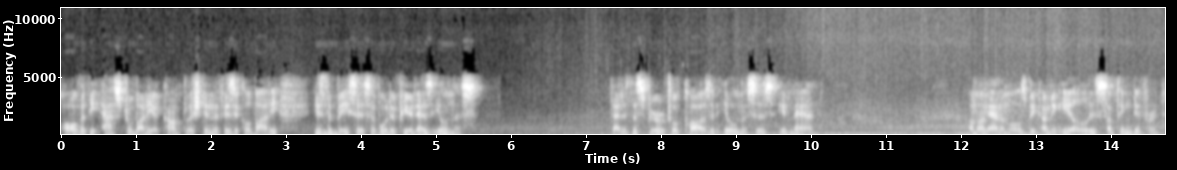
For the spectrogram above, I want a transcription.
All that the astral body accomplished in the physical body is the basis of what appeared as illness. That is the spiritual cause of illnesses in man. Among animals, becoming ill is something different.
